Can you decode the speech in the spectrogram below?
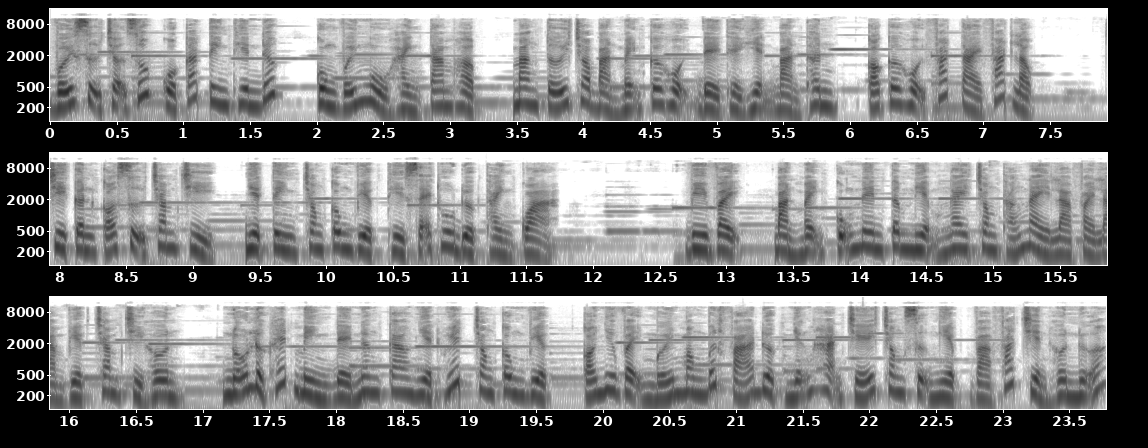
Với sự trợ giúp của các tinh thiên đức cùng với ngũ hành tam hợp mang tới cho bản mệnh cơ hội để thể hiện bản thân, có cơ hội phát tài phát lộc. Chỉ cần có sự chăm chỉ, nhiệt tình trong công việc thì sẽ thu được thành quả. Vì vậy, bản mệnh cũng nên tâm niệm ngay trong tháng này là phải làm việc chăm chỉ hơn, nỗ lực hết mình để nâng cao nhiệt huyết trong công việc, có như vậy mới mong bứt phá được những hạn chế trong sự nghiệp và phát triển hơn nữa.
